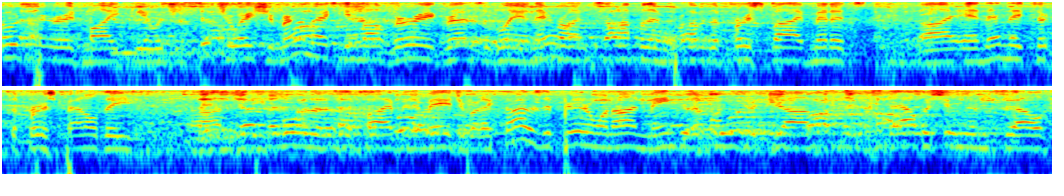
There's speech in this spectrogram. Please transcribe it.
road period, Mike. It was a situation. Merrimack came out very aggressively, and they were on top of them probably the first five minutes, uh, and then they took the first penalty uh, before the, the five-minute major. But I thought as the period went on, Maine did a pretty good job establishing themselves.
